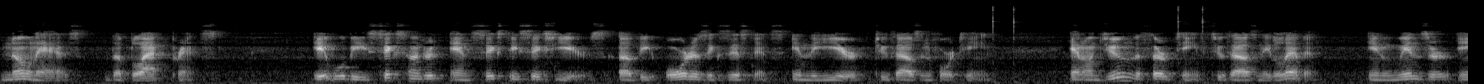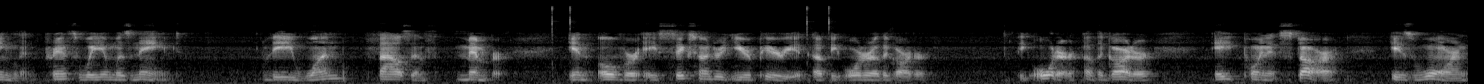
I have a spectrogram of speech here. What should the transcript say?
known as the Black Prince. It will be 666 years of the order's existence in the year 2014. And on June the 13th, 2011, in Windsor, England, Prince William was named the 1000th member in over a 600 year period of the Order of the Garter. The Order of the Garter eight pointed star is worn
